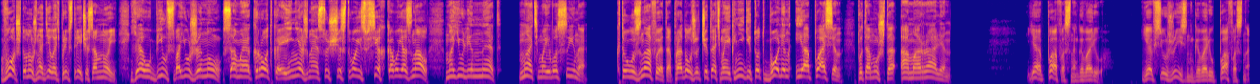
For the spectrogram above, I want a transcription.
Вот что нужно делать при встрече со мной. Я убил свою жену, самое кроткое и нежное существо из всех, кого я знал, мою Линнет, мать моего сына. Кто, узнав это, продолжит читать мои книги, тот болен и опасен, потому что аморален. Я пафосно говорю, я всю жизнь говорю пафосно,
